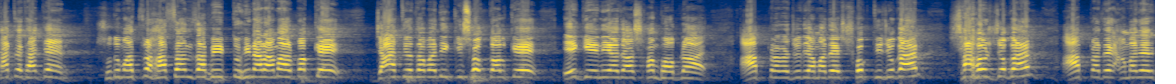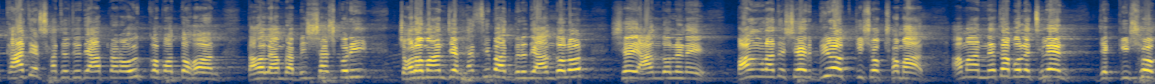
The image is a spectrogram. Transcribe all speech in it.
সাথে থাকেন, শুধুমাত্র হাসান, জাফির তুহিনার আমার পক্ষে জাতীয়তাবাদী কৃষক দলকে এগিয়ে নিয়ে যাওয়া সম্ভব নয়। আপনারা যদি আমাদের শক্তি যোগান, সাহস যোগান, আপনাদের, আমাদের কাজের সাথে যদি আপনারা ঐক্যবদ্ধ হন, তাহলে আমরা বিশ্বাস করি চলমান যে ফ্যাসিবাদ বিরোধী আন্দোলন, সেই আন্দোলনে বাংলাদেশের বৃহৎ কৃষক সমাজ আমার নেতা বলেছিলেন যে কৃষক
